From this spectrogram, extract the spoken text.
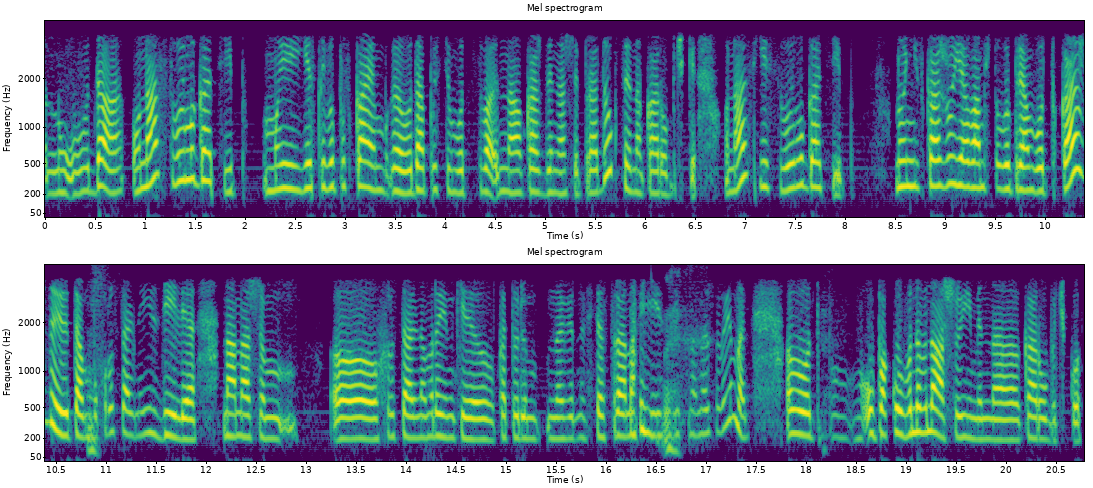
Ну, да, у нас свой логотип. Мы, если выпускаем, э, допустим, вот на каждой нашей продукции, на коробочке, у нас есть свой логотип. Ну, не скажу я вам, что вы прям вот каждое там хрустальное изделие на нашем э, хрустальном рынке, в котором, наверное, вся страна ездит на наш рынок, вот, упакованы в нашу именно коробочку.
